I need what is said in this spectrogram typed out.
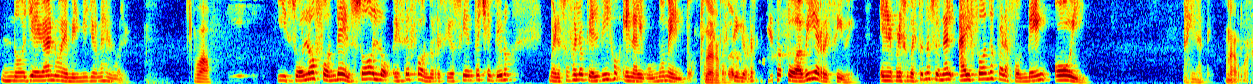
no llega a 9 mil millones de dólares. Wow. Y solo Fonden, solo ese fondo recibió 181. Bueno, eso fue lo que él dijo en algún momento. Claro. Después siguió recibiendo, todavía recibe. En el presupuesto nacional hay fondos para Fonden hoy. Imagínate. Bueno.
